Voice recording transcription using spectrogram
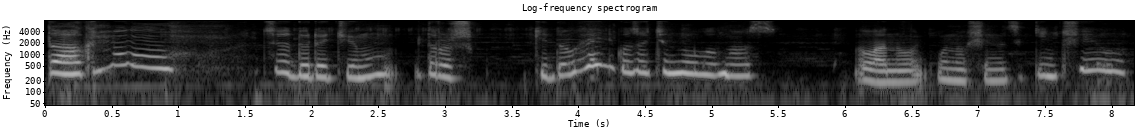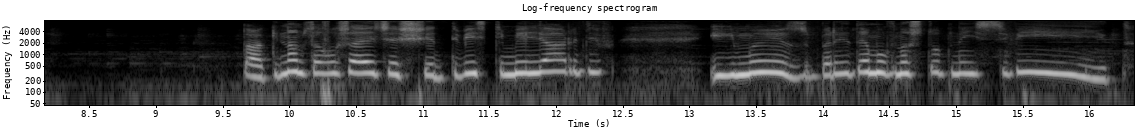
Так, ну, це, до речі, трошки довгенько затягнуло в нас. Ладно, воно ще не закінчило. Так, і нам залишається ще 200 мільярдів. І ми перейдемо в наступний світ.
